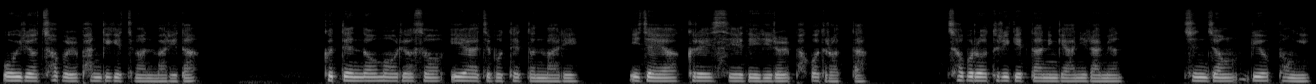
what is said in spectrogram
오히려 첩을 반기겠지만 말이다. 그땐 너무 어려서 이해하지 못했던 말이 이제야 그레이스의 내리를 파고들었다. 첩으로 드리겠다는 게 아니라면 진정 리우펑이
